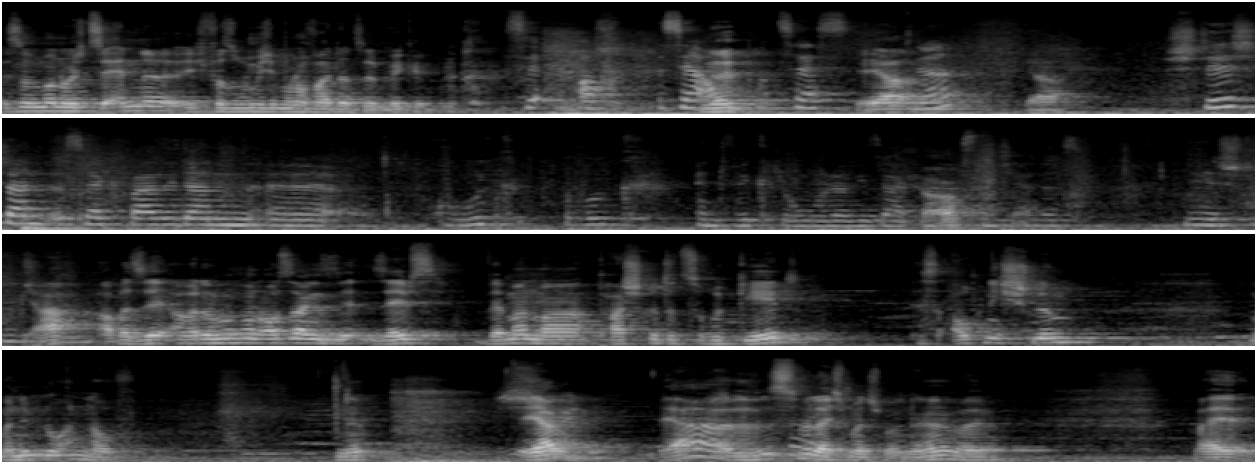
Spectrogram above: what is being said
ist immer noch nicht zu Ende. Ich versuche mich immer noch weiterzuentwickeln. Ist ja auch, ist ja auch Ne? ein Prozess. Ja. Ne? Ja. Stillstand ist ja quasi dann äh, Rück, Rückentwicklung oder wie sagt Ja. man das nicht alles? Nee, stimmt Ja, aber, se- aber da muss man auch sagen, se- selbst wenn man mal ein paar Schritte zurückgeht, ist auch nicht schlimm. Man nimmt nur Anlauf. Ne? Schön. Ja, ja, das ist vielleicht manchmal, ne? Weil, weil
